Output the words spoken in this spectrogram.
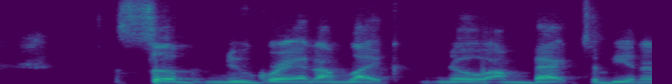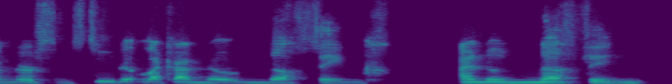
sub new grad. I'm like, no, I'm back to being a nursing student. Like I know nothing I know nothing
